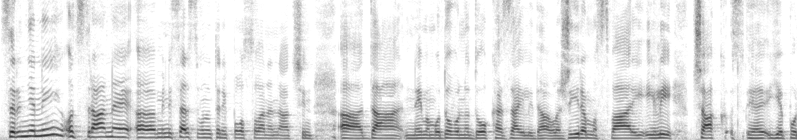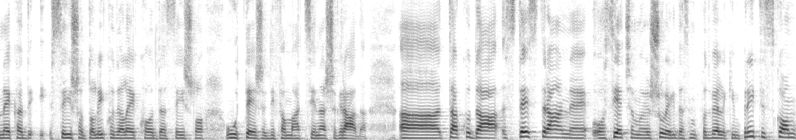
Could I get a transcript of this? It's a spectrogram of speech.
crnjeni od strane e, Ministarstva unutarnjih poslova na način e, da nemamo dovoljno dokaza ili da lažiramo stvari ili čak je ponekad se išlo toliko daleko da se išlo u teže difamacije našeg rada. Tako da s te strane osjećamo još uvijek da smo pod velikim pritiskom.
